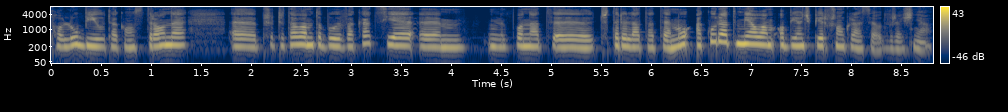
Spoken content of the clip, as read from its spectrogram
polubił taką stronę. E, Przeczytałam, to były wakacje ponad e, 4 lata temu. Akurat miałam objąć pierwszą klasę od września.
